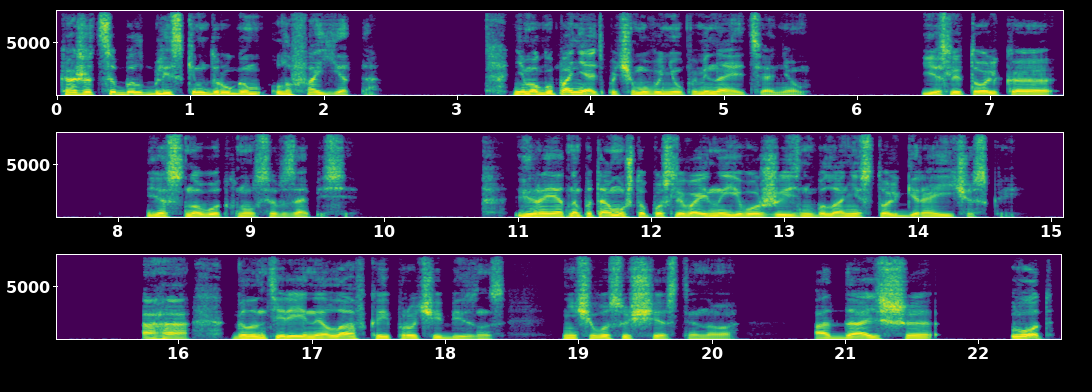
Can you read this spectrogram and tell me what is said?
Кажется, был близким другом Лафайета. Не могу понять, почему вы не упоминаете о нем. Если только я снова уткнулся в записи. Вероятно, потому что после войны его жизнь была не столь героической. Ага, галантерейная лавка и прочий бизнес. Ничего существенного. А дальше... Вот.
